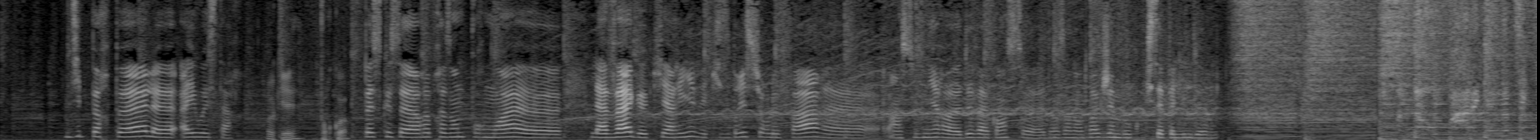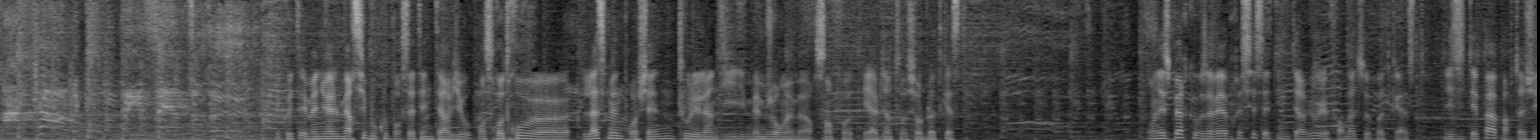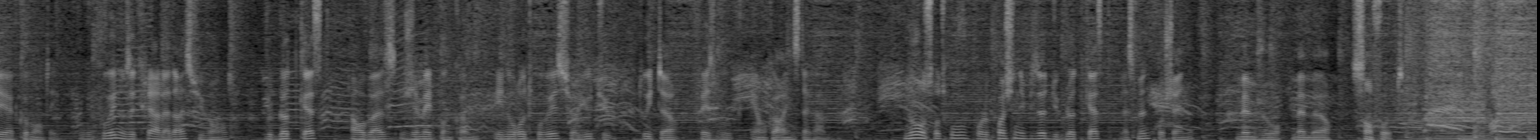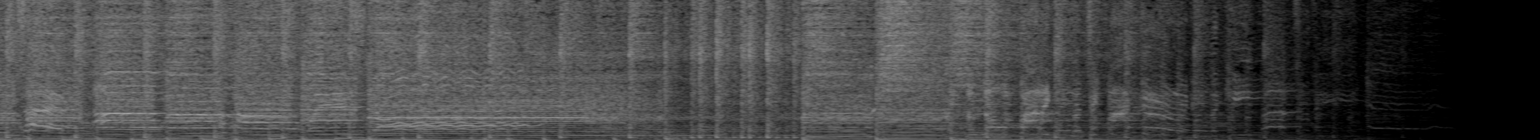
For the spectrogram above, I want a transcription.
Deep Purple, euh, Highway Star. Ok, pourquoi? Parce que ça représente pour moi euh, la vague qui arrive et qui se brise sur le phare, euh, un souvenir de vacances dans un endroit que j'aime beaucoup qui s'appelle l'île de Ré. Écoute Emmanuel, merci beaucoup pour cette interview. On se retrouve la semaine prochaine, tous les lundis, même jour, même heure, sans faute, et à bientôt sur le podcast. On espère que vous avez apprécié cette interview et le format de ce podcast. N'hésitez pas à partager et à commenter. Vous pouvez nous écrire à l'adresse suivante lebloodcast.gmail.com et nous retrouver sur YouTube, Twitter, Facebook et encore Instagram. Nous, on se retrouve pour le prochain épisode du Bloodcast la semaine prochaine, même jour, même heure, sans faute.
